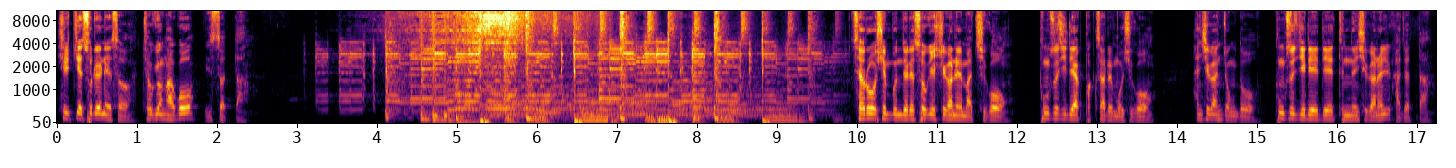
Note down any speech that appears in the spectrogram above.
실제 수련에서 적용하고 있었다. 새로 오신 분들의 소개 시간을 마치고 풍수지리학 박사를 모시고 1시간 정도 풍수지리에 대해 듣는 시간을 가졌다.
